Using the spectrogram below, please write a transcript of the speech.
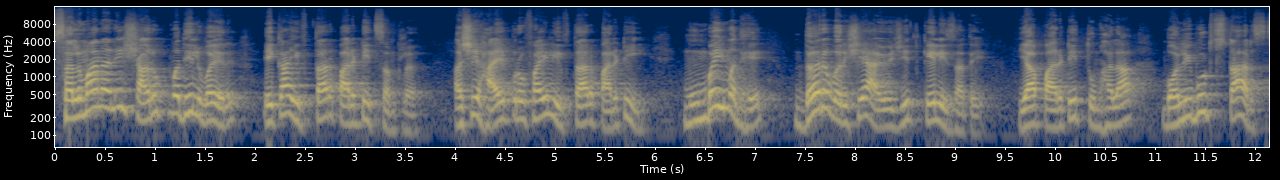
सलमान आणि शाहरुखमधील वैर एका इफ्तार पार्टीत संपलं. अशी हाय प्रोफाईल इफ्तार पार्टी मुंबईमध्ये दरवर्षी आयोजित केली जाते. या पार्टीत तुम्हाला बॉलिवूड स्टार्स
